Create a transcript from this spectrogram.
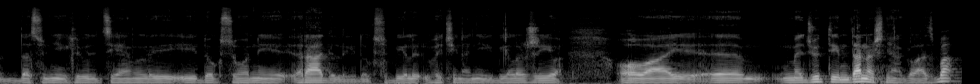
da su njih ljudi cijenili i dok su oni radili, dok su bili, većina njih bila živa. Ovaj, e, međutim, današnja glazba,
